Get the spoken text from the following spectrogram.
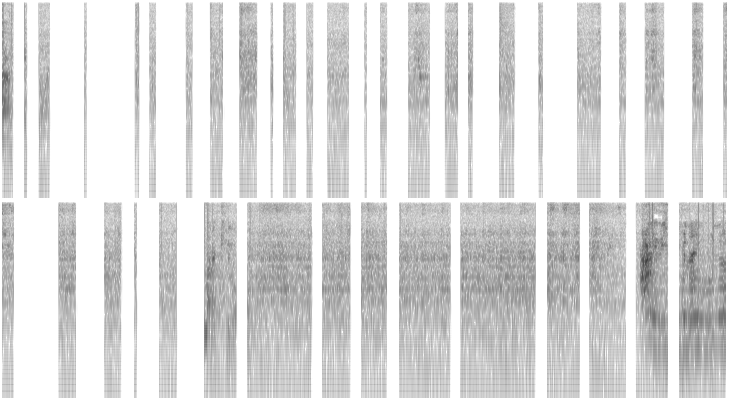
I didn't even aim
